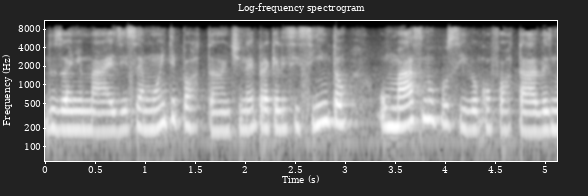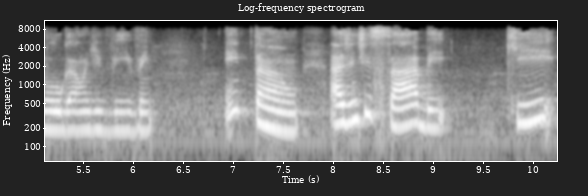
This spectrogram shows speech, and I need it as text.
dos animais. Isso é muito importante, né? Para que eles se sintam o máximo possível confortáveis no lugar onde vivem. Então, a gente sabe que,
